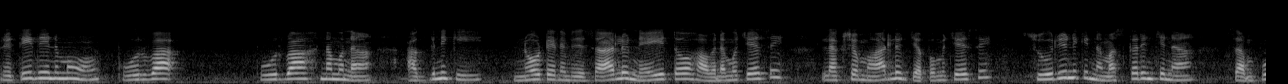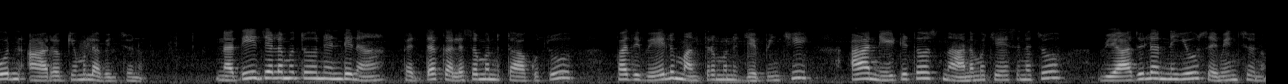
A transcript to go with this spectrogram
ప్రతిదినము పూర్వ పూర్వాహ్నమున అగ్నికి నూట ఎనిమిది సార్లు నెయ్యితో హవనము చేసి లక్ష మార్లు జపము చేసి సూర్యునికి నమస్కరించిన సంపూర్ణ ఆరోగ్యము లభించును. నదీ జలముతో నిండిన పెద్ద కలశమును తాకుచూ పదివేలు మంత్రమును జపించి ఆ నీటితో స్నానము చేసినచో వ్యాధులన్నీ శమించును.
